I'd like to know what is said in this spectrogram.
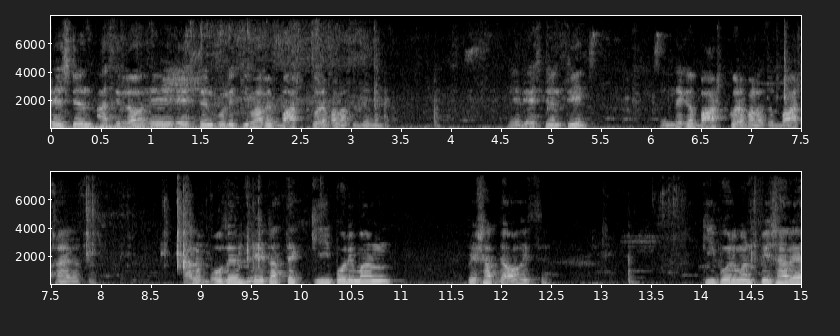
রেস্টুরেন্ট আসিল এই রেস্টুরেন্টগুলি কীভাবে বাস্ট করে ফেলাছে দেখুন। এই রেস্টুরেন্টটি এখান থেকে বাস্ট করে ফেলাছে বাস্ট হয়ে গেছে। তাহলে বোঝেন যে এটাতে কি পরিমাণ প্রেশার দেওয়া হয়েছে। কি পরিমাণ প্রেশারে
